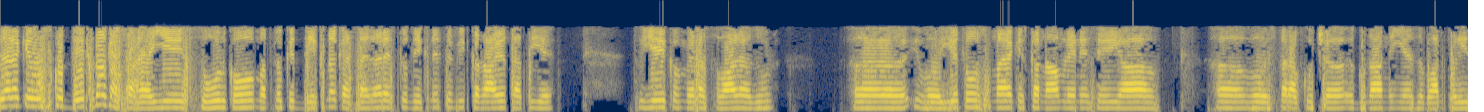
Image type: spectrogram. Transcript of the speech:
ذرا کہ اس کو دیکھنا کیسا ہے، یہ سور کو مطلب کہ دیکھنا کیسا ہے، ذرا اس کو دیکھنے سے بھی کرایت آتی ہے۔ تو یہ ایک میرا سوال ہے حضور۔ وہ یہ تو سنا ہے کہ اس کا نام لینے سے یا وہ اس طرح کچھ گناہ نہیں ہے، زبان پلیز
